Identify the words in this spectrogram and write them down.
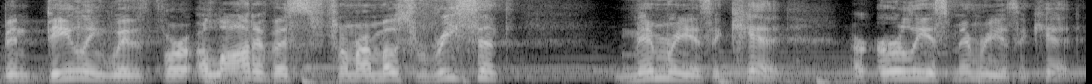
been dealing with for a lot of us from our most recent memory as a kid, our earliest memory as a kid.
